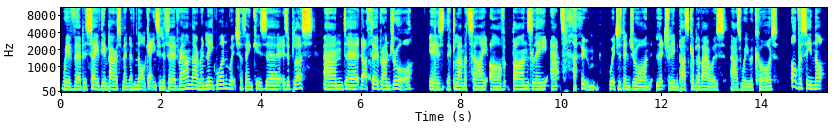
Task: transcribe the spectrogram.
We've uh, been saved the embarrassment of not getting to the third round. Now we're in League One, which I think is uh, is a plus. And uh, that third round draw is the glamour tie of Barnsley at home, which has been drawn literally in the past couple of hours as we record. Obviously, not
